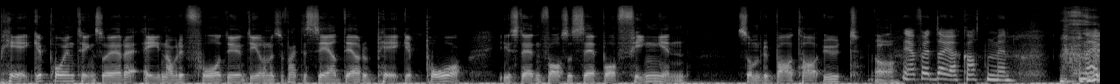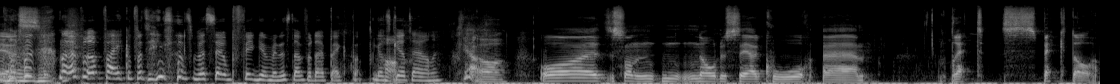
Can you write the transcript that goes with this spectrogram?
peker på en ting, så er det en av de få dyrene som faktisk ser der du peker på, istedenfor å se på fingeren som du bare tar ut. Ja. Ja, for det gjør katten min. Når jeg, Yes. prøver, når jeg prøver å peke på ting sånn som jeg ser på fingeren min istedenfor det jeg peker på. Ganske Ha. irriterende. Ja. Og sånn når du ser hvor eh, bredt spekter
